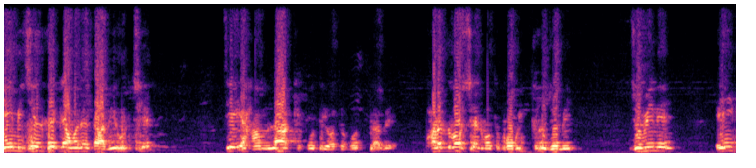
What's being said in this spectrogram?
এই মিছিল থেকে আমাদের দাবি উঠছে যে এই হামলাকে প্রতিহত করতে হবে। ভারতবর্ষের মতো পবিত্র জমি, জমিনে এই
